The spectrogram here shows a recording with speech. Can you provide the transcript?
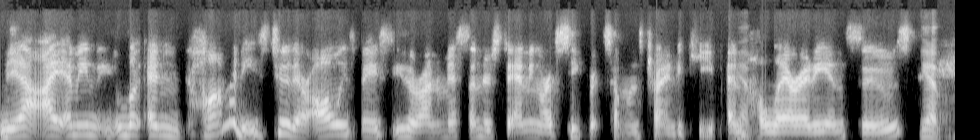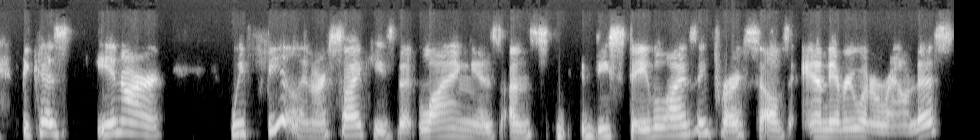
Yeah, I, I mean, look, and comedies too, they're always based either on a misunderstanding or a secret someone's trying to keep, and yep. hilarity ensues. Yep. Because in our we feel in our psyches that lying is un- destabilizing for ourselves and everyone around us.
